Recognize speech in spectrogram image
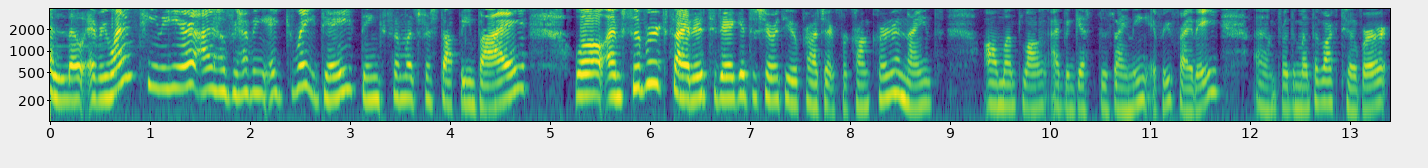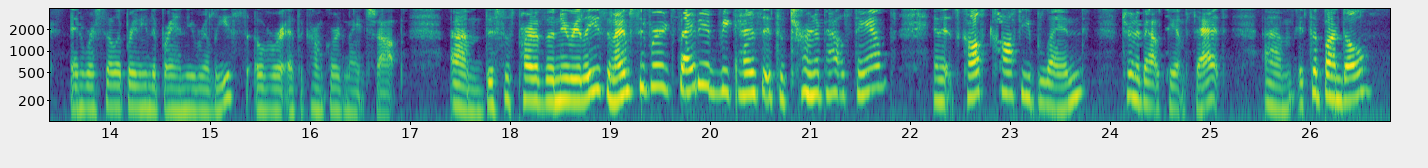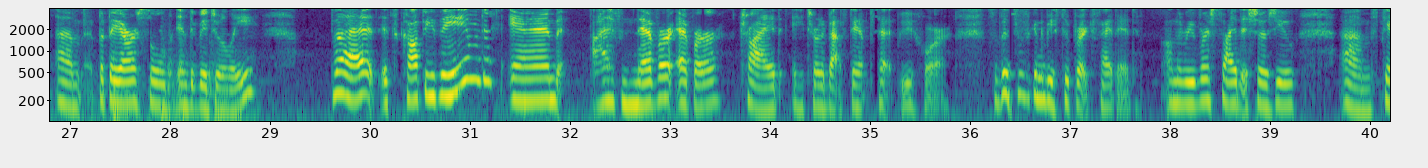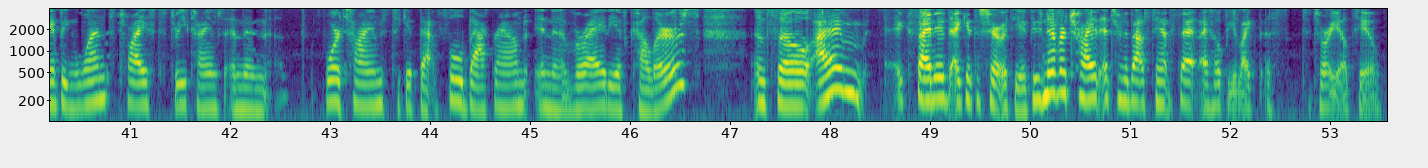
Hello everyone, Tina here. I hope you're having a great day. Thanks so much for stopping by. Well, I'm super excited. Today I get to share with you a project for Concord and 9th. All month long I've been guest designing every Friday um, for the month of October and we're celebrating the brand new release over at the Concord 9th shop. Um, this is part of the new release and I'm super excited because it's a turnabout stamp and it's called Coffee Blend Turnabout Stamp Set. Um, it's a bundle, um, but they are sold individually but it's coffee themed and I've never ever tried a turnabout stamp set before. So this is going to be super excited. On the reverse side it shows you um, stamping once, twice, three times, and then four times to get that full background in a variety of colors. And so I'm excited I get to share it with you. If you've never tried a turnabout stamp set, I hope you like this tutorial too.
